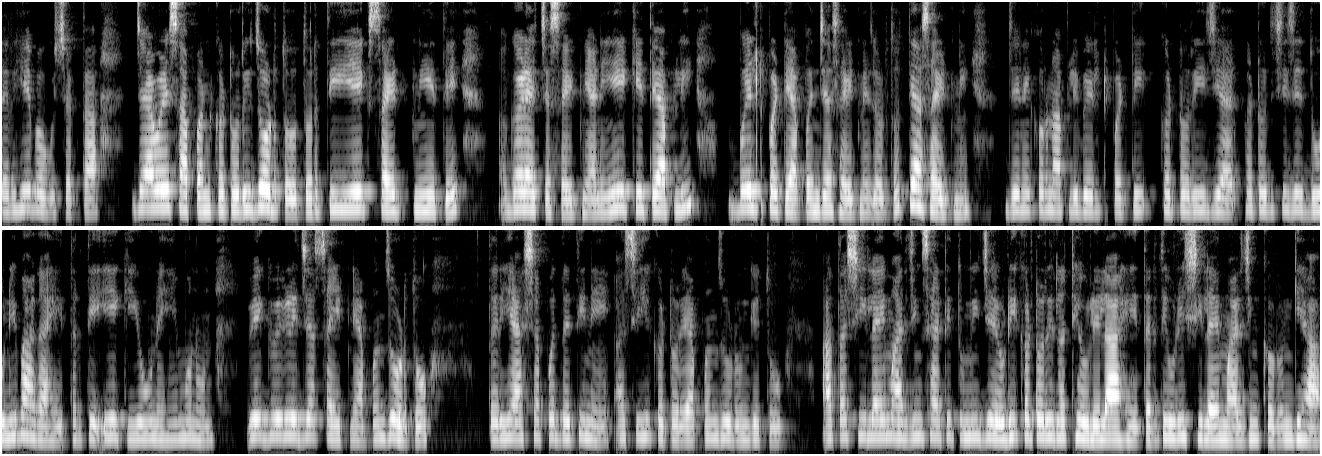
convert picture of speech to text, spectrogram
तर हे बघू शकता. ज्यावेळेस आपण कटोरी जोडतो तर ती एक साईडनी येते गळ्याच्या साईडनी. आणि एक येते आपली बेल्टपट्टी आपण ज्या साईडने जोडतो त्या साईडने. जेणेकरून आपली बेल्टपट्टी कटोरी जी आहे कटोरीचे जे दोन्ही भाग आहे तर ते एक येऊ नये म्हणून वेगवेगळे ज्या साईडने आपण जोडतो तर ही अशा पद्धतीने अशी ही कटोरी आपण जोडून घेतो. आता शिलाई मार्जिंगसाठी तुम्ही जेवढी कटोरीला ठेवलेलं आहे तर तेवढी शिलाई मार्जिंग करून घ्या.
